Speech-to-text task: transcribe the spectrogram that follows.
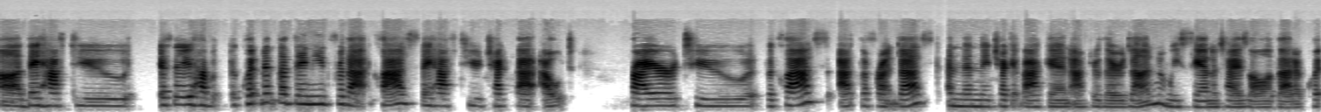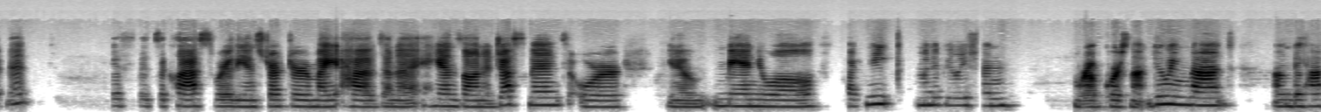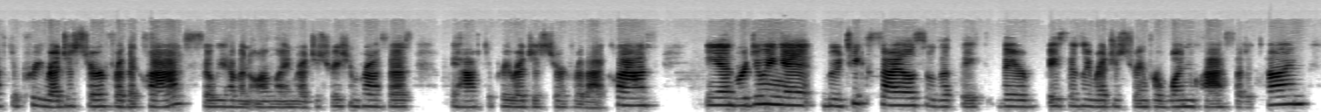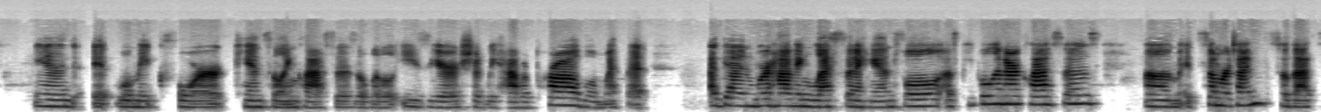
Uh, they have to, if they have equipment that they need for that class, they have to check that out prior to the class at the front desk and then they check it back in after they're done and we sanitize all of that equipment. If it's a class where the instructor might have done a hands-on adjustment or you know manual technique manipulation, we're of course not doing that. Um, they have to pre-register for the class. So we have an online registration process. They have to pre-register for that class and we're doing it boutique style so that they they're basically registering for one class at a time and it will make for canceling classes a little easier should we have a problem with it again we're having less than a handful of people in our classes. Um, it's summertime so that's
